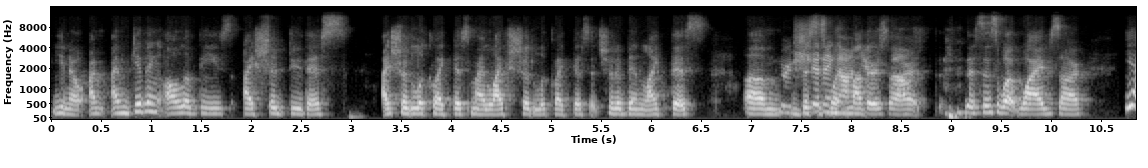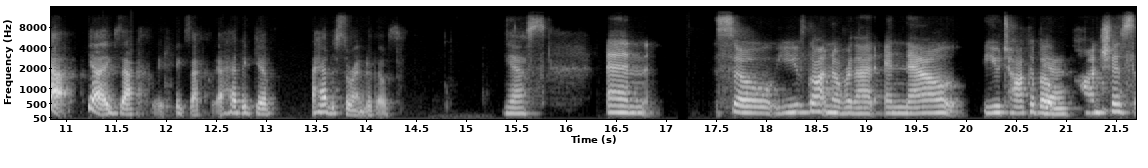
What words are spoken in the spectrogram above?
you know, I'm, I'm giving all of these, I should do this. I should look like this. My life should look like this. It should have been like this. Um, this is what mothers yourself. are. This is what wives are. Yeah, yeah, exactly. Exactly. I had to give, I had to surrender those. Yes. And so you've gotten over that. And now you talk about yeah. conscious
